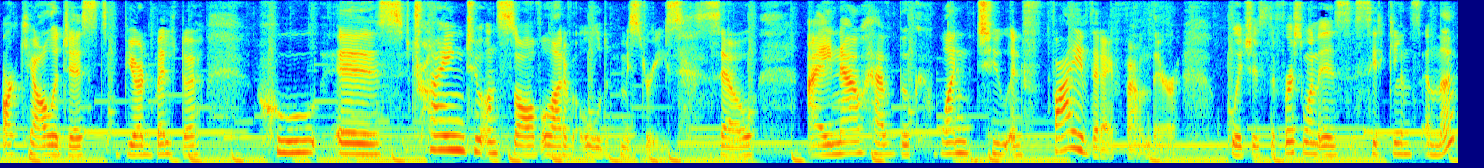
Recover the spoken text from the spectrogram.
archaeologist Bjørn Beltø, who is trying to unsolve a lot of old mysteries. So I now have book one, two, and five that I found there, which is the first one is Sirkelens Ende.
